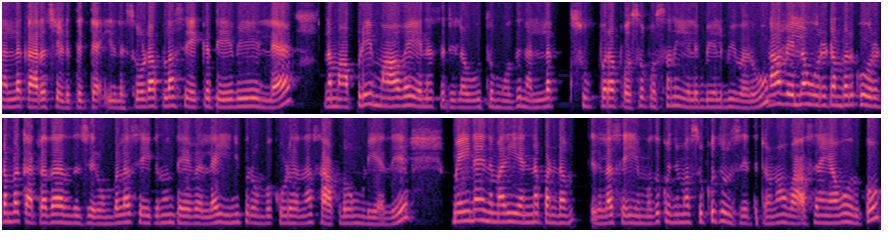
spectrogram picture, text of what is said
நல்லா கரைச்சி எடுத்துக்கிட்டேன். இதுல சோடாப்பெல்லாம் சேர்க்க தேவையே இல்லை. நம்ம அப்படியே மாவை எண்ணெய் சட்டியில ஊத்தும் போது நல்லா சூப்பரா பொச பொசன்னு எலும்பி எலும்பி வரும். நான் எல்லாம் ஒரு டம்பருக்கு ஒரு டம்பர் கரெக்டாக தான் இருந்துச்சு. ரொம்பலாம் சேர்க்கணும் தேவையில்லை. இனிப்பு ரொம்ப கூட இருந்தால் சாப்பிடவும் முடியாது. மெயினா இந்த மாதிரி எண்ணெய் பண்டம் இதெல்லாம் செய்யும் போது கொஞ்சமா சுக்குத்தூள் சேர்த்துட்டோம்னா வாசனையாவும் இருக்கும்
